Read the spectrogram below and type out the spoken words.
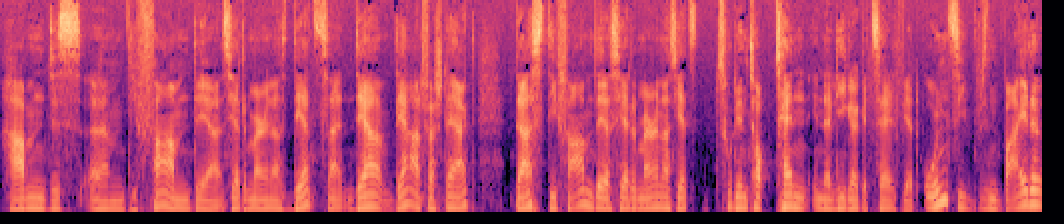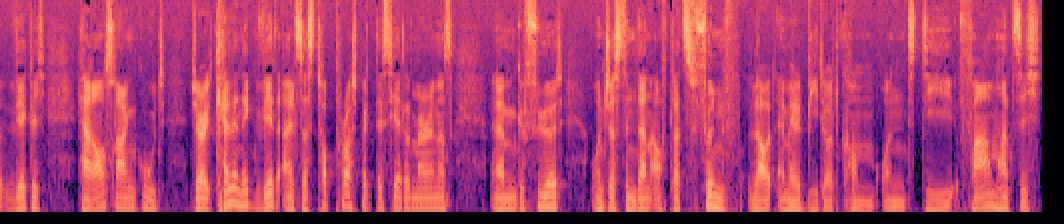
haben das, ähm, die Farm der Seattle Mariners derzeit, der, derart verstärkt, dass die Farm der Seattle Mariners jetzt zu den Top 10 in der Liga gezählt wird. Und sie sind beide wirklich herausragend gut. Jared Kellenick wird als das Top-Prospect der Seattle Mariners ähm, geführt und Justin Dunn auf Platz 5 laut MLB.com. Und die Farm hat sich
